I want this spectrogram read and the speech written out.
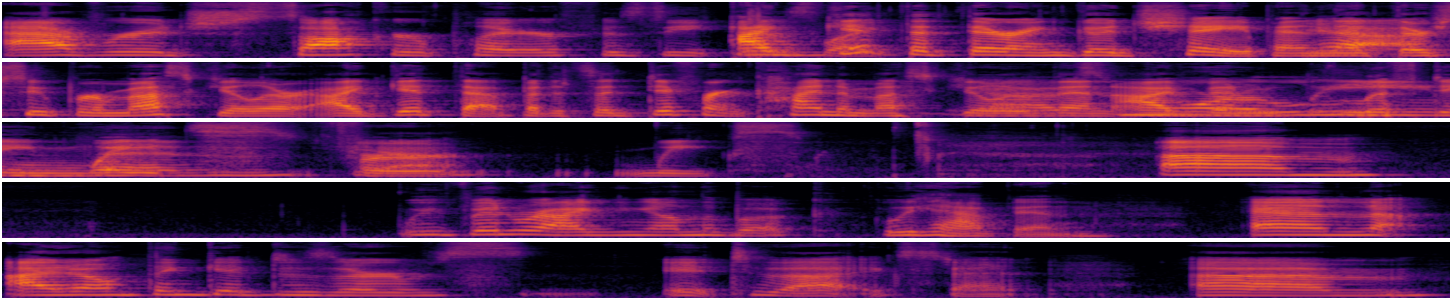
average soccer player physique I get like, that they're in good shape and Yeah. that they're super muscular. I get that, but it's a different kind of muscular Yeah, than I've been lifting weights than- for yeah. weeks. Um we've been ragging on the book We have been. and I don't think it deserves it to that extent. Um,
